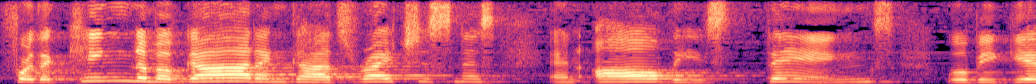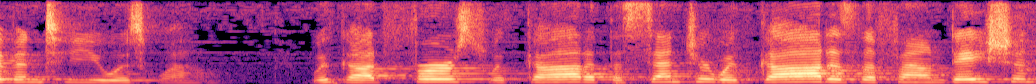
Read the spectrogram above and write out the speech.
for the kingdom of God and God's righteousness, and all these things will be given to you as well. With God first, with God at the center, with God as the foundation,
